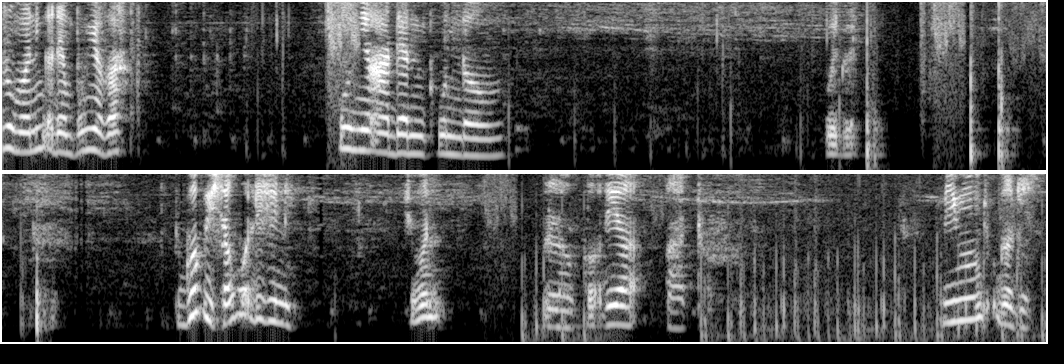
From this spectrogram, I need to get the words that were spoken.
rumah ini gak ada yang punya kah? Punya Aden Kundong. Wait, wait. gue bisa buat di sini cuman lo kok dia aduh bingung juga guys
